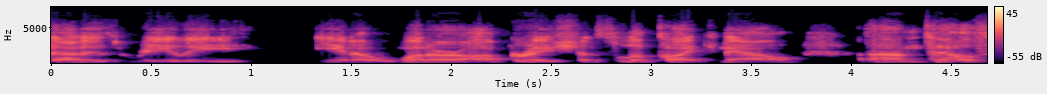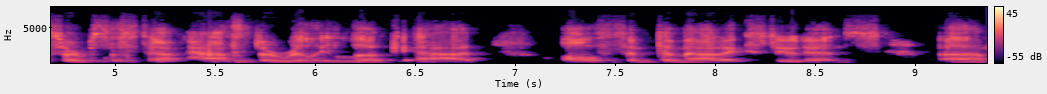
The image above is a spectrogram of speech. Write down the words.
That is really, you know, what our operations look like now. Um, the health services staff has to really look at all symptomatic students um,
